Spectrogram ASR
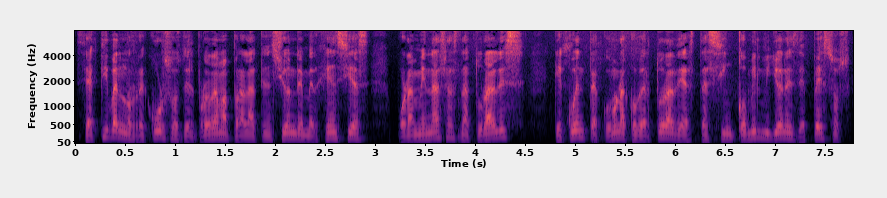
se activan los recursos del programa para la atención de emergencias por amenazas naturales que cuenta con una cobertura de hasta 5 mil millones de pesos,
